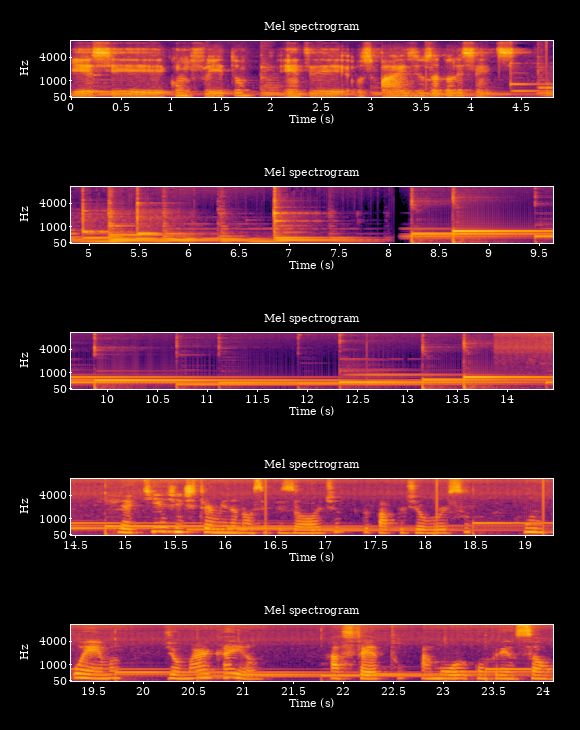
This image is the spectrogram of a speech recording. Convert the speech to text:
esse conflito entre os pais e os adolescentes. E aqui a gente termina nosso episódio do Papo de Urso com um poema de Omar Khayyam. Afeto, amor, compreensão,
